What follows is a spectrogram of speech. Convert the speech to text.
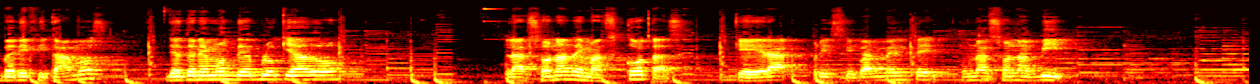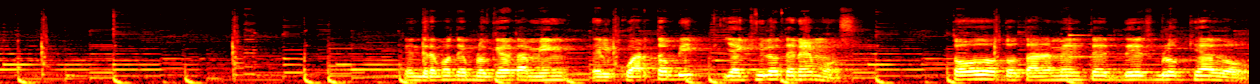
Verificamos, ya tenemos desbloqueado la zona de mascotas, que era principalmente una zona VIP. Tendremos desbloqueado también el cuarto VIP y aquí lo tenemos. Todo totalmente desbloqueado.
